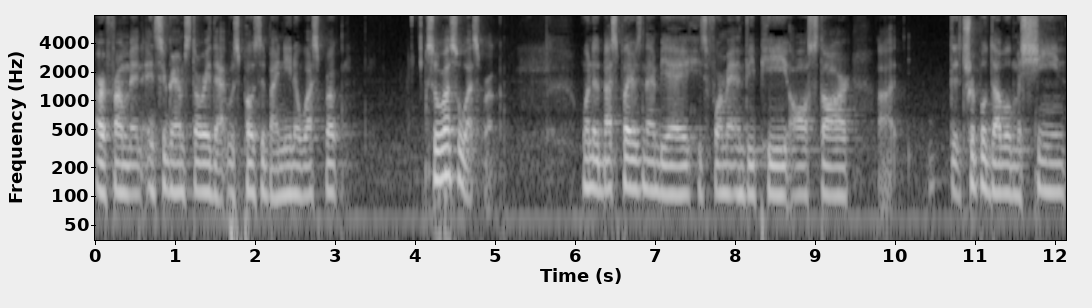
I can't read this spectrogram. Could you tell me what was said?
or from an Instagram story that was posted by Nina Westbrook. So, Russell Westbrook one of the best players in the NBA. He's a former MVP, All Star, uh, the triple double machine.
